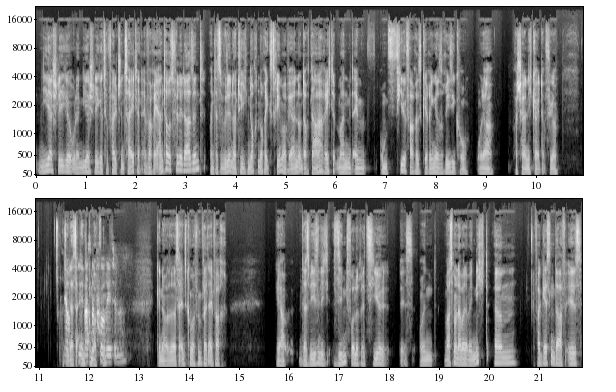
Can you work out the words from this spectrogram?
Niederschläge oder Niederschläge zur falschen Zeit halt einfach Ernteausfälle da sind. Und das würde natürlich noch, noch extremer werden. Und auch da rechnet man mit einem um Vielfaches geringeres Risiko oder Wahrscheinlichkeit dafür. Ja, das 1,5. Ne? Genau, so das 1,5 halt einfach ja, das wesentlich sinnvollere Ziel ist. Und was man aber dabei nicht ähm, vergessen darf, ist,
